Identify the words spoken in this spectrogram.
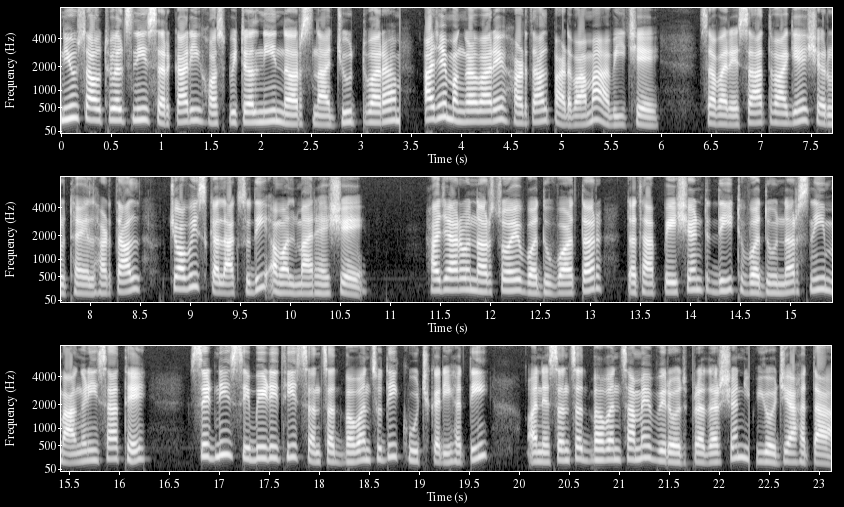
ન્યૂ સાઉથ વેલ્સની સરકારી હોસ્પિટલની નર્સના જૂથ દ્વારા આજે મંગળવારે હડતાલ પાડવામાં આવી છે. સવારે સાત વાગ્યે શરૂ થયેલ હડતાલ ચોવીસ કલાક સુધી અમલમાં રહેશે. હજારો નર્સોએ વધુ વળતર તથા પેશન્ટ દીઠ વધુ નર્સની માંગણી સાથે સિડની સીબીડીથી સંસદ ભવન સુધી કૂચ કરી હતી અને સંસદ ભવન સામે વિરોધ પ્રદર્શન યોજ્યા હતા.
